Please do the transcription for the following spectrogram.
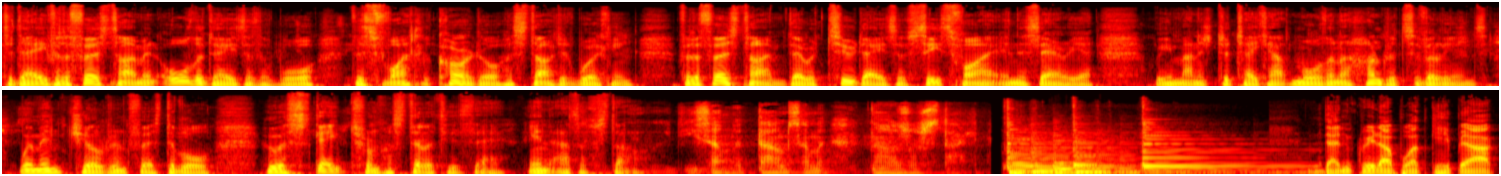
Today, for the first time in all the days of the war, this vital corridor has started working. For the first time, there were two days of ceasefire in this area. We managed to take out more than a hundred civilians, women, children first of all, who escaped from hostilities there in Azovstal. Then create Puat Kihipiak.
